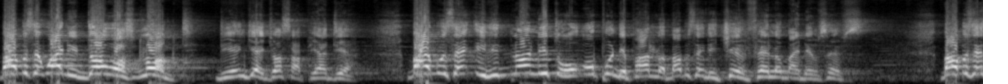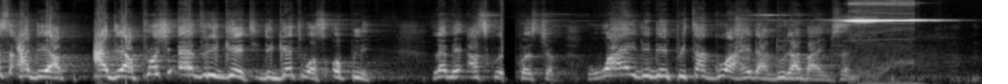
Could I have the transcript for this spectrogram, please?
Bible said while the door was locked, the angel just appeared there. Bible said he did not need to open the padlock. Bible said the chain fell up by themselves. Bible says at the, at the approach every gate, the gate was opening. Let me ask you a question. Why didn't Peter go ahead and do that by himself?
